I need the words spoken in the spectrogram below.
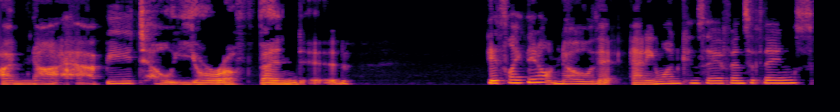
I'm not happy till you're offended. It's like they don't know that anyone can say offensive things.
